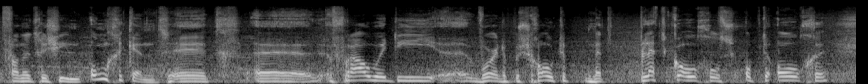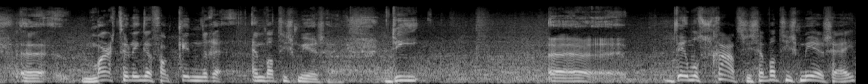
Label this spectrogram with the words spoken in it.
van het regime. Ongekend. vrouwen die worden beschoten met pletkogels op de ogen, martelingen van kinderen en wat is meer zij. Die uh, demonstraties en wat is meer zij,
